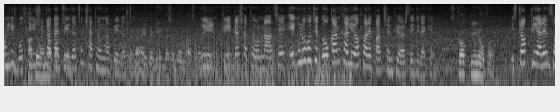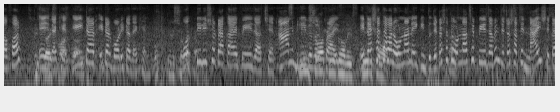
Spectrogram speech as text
অনলি বত্রিশশো ওড়না টাকায় পেয়ে যাচ্ছেন সাথে ওড়না পেয়ে যাচ্ছেন। হ্যাঁ এটা গেমটার সাথে অন্য আছে। গ্রিনটার সাথে ওড়না আছে। এগুলো হচ্ছে দোকান খালি অফারে পাচ্ছেন ফিয়ার্স এই যে দেখেন। Stock clean offer stock clearance offer. এই দেখেন এইটার এটার বডিটা দেখেন। বত্রিশশো টাকায় পেয়ে যাচ্ছেন আনবিলিভেবল প্রাইস এটার সাথে আবার ওড়না নেই কিন্তু যেটার সাথে ওড়না আছে পেয়ে যাবেন যেটার সাথে নাই সেটা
